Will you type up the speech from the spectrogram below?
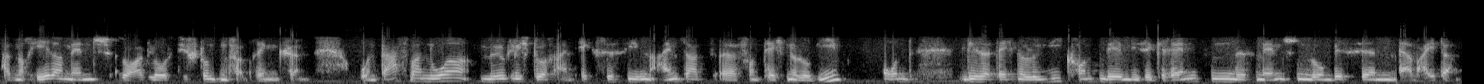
hat noch jeder Mensch sorglos die Stunden verbringen können. Und das war nur möglich durch einen exzessiven Einsatz äh, von Technologie. Und mit dieser Technologie konnten wir eben diese Grenzen des Menschen so ein bisschen erweitern.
